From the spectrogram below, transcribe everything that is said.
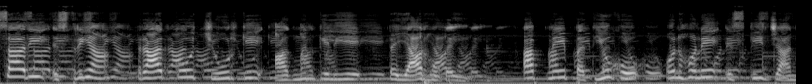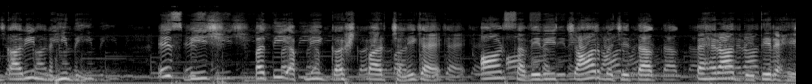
सारी स्त्रियाँ रात को चोर के आगमन के लिए तैयार हो गई। अपने पतियों को उन्होंने इसकी जानकारी नहीं दी। इस बीच पति अपनी गश्त पर चले गए और सवेरे चार बजे तक पहरा देते रहे।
